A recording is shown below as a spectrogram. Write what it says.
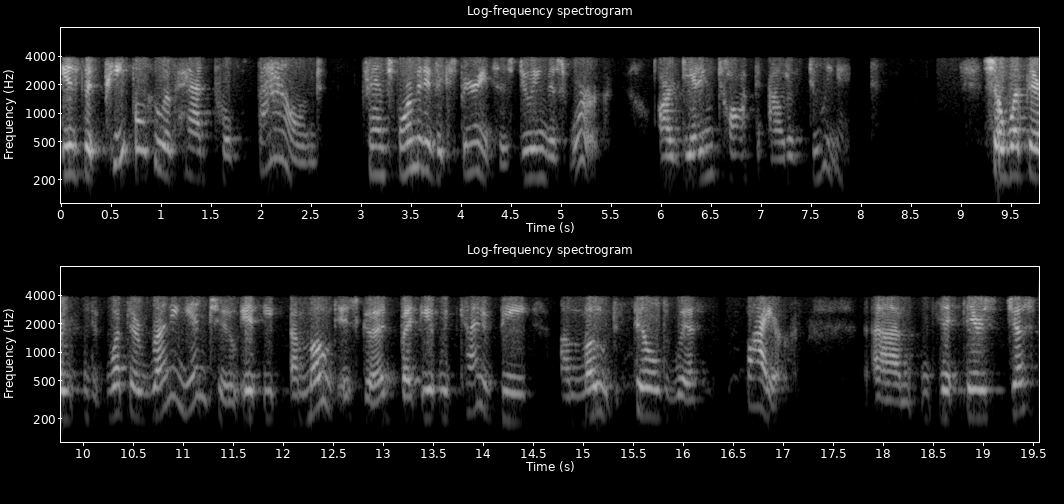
is that people who have had profound transformative experiences doing this work are getting talked out of doing it. So what they're what they're running into, it, it, a moat is good, but it would kind of be a moat filled with fire. Um, that there's just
